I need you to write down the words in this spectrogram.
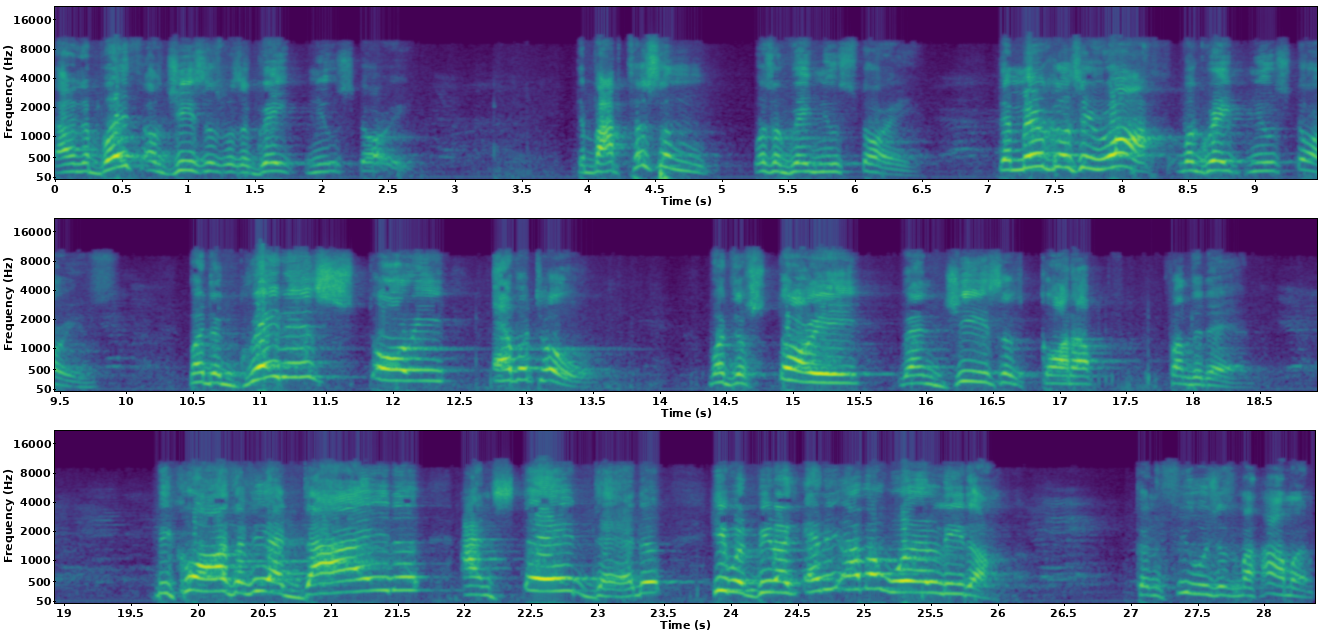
that the birth of Jesus was a great news story. The baptism was a great news story. The miracles he wrought were great news stories. But the greatest story ever told was the story when Jesus got up from the dead. Because if he had died and stayed dead, he would be like any other world leader. Confucius, Muhammad,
